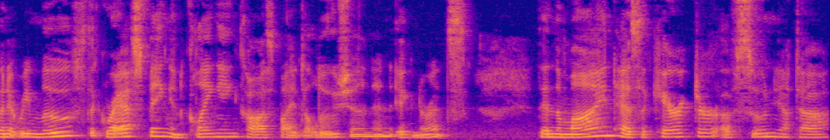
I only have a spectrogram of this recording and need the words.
when it removes the grasping and clinging caused by delusion and ignorance, then the mind has the character of sunyata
